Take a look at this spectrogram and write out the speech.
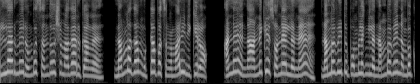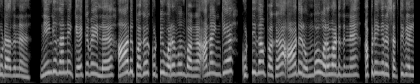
எல்லாருமே ரொம்ப சந்தோஷமா தான் இருக்காங்க. நம்ம தான் முட்டா பசங்க மாதிரி நிக்கிறோம். அண்ணே நான் அன்னைக்கே சொன்னேன் இல்லண்ணே நம்ம வீட்டு பொம்பளைங்கள நம்பவே நம்ப கூடாதுன்னு நீங்க தானே கேட்கவே இல்ல. ஆடு பகை குட்டி உறவும்பாங்க. ஆனா இங்க குட்டி தான் பகை ஆடு ரொம்ப உறவாடுதுன்னே. அப்படிங்கிற சக்திவேல்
